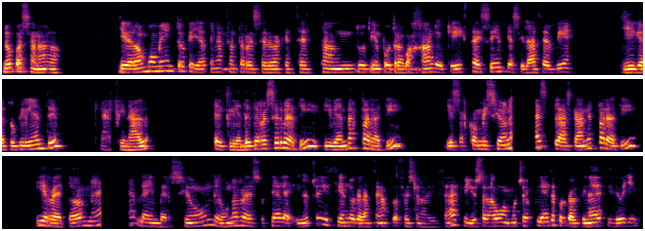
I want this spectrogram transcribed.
no pasa nada. Llegará un momento que ya tengas tantas reservas, que estés tanto tiempo trabajando, que esta esencia, si la haces bien, llegue a tu cliente, que al final el cliente te reserve a ti y vendas para ti. Y esas comisiones las ganes para ti y retornes la inversión de unas redes sociales. Y no estoy diciendo que las tengas profesionalizadas, que yo se las hago a muchos clientes porque al final decido, oye,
